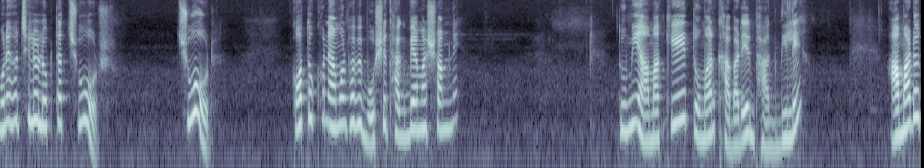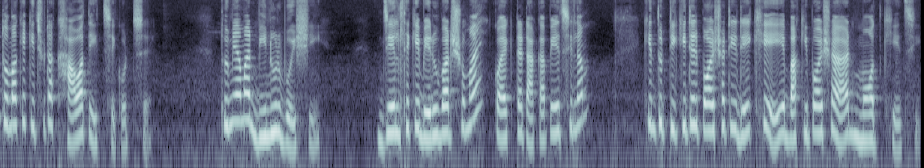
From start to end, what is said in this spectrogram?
মনে হচ্ছিল লোকটা চোর। চোর? কতক্ষণ এমনভাবে বসে থাকবে আমার সামনে? তুমি আমাকে তোমার খাবারের ভাগ দিলে? আমারও তোমাকে কিছুটা খাওয়াতে ইচ্ছে করছে। তুমি আমার বিনুর বৈশী। জেল থেকে বেরুবার সময় কয়েকটা টাকা পেয়েছিলাম, কিন্তু টিকিটের পয়সাটি রেখে বাকি পয়সার মদ খেয়েছি।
